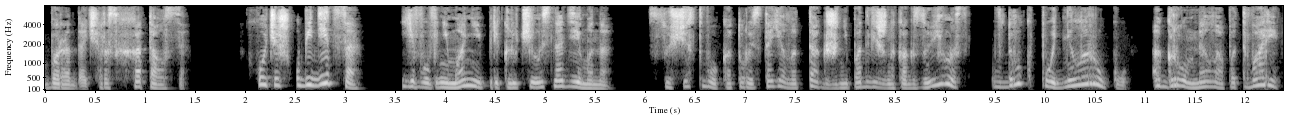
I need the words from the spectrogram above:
бородач расхохотался. Хочешь убедиться? Его внимание переключилось на демона. Существо, которое стояло так же неподвижно, как Зуилос, вдруг подняло руку. Огромная лапа твари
